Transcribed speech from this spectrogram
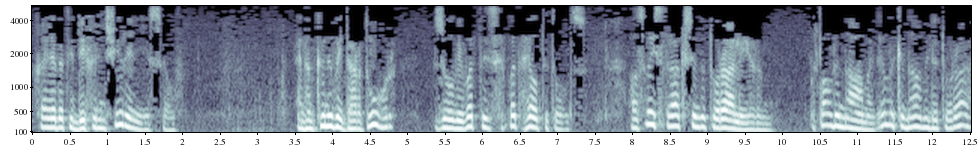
ga je dat differentiëren in jezelf. En dan kunnen we daardoor, zullen we, wat, is, wat helpt het ons? Als wij straks in de Torah leren, bepaalde namen, elke naam in de Torah,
